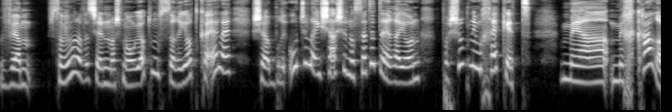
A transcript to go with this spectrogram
ושמים עליו איזשהן משמעויות מוסריות כאלה, שהבריאות של האישה שנושאת את ההריון פשוט נמחקת מהמחקר,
